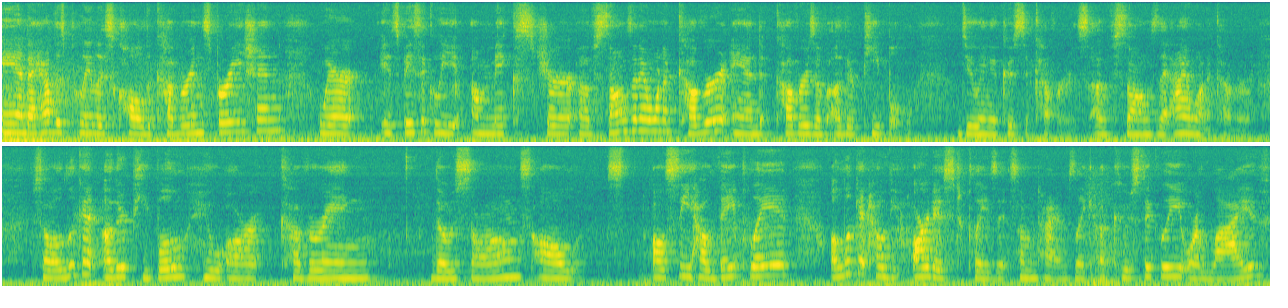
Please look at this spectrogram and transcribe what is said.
And I have this playlist called Cover Inspiration where it's basically a mixture of songs that I want to cover and covers of other people doing acoustic covers of songs that I want to cover. So I'll look at other people who are covering those songs. I'll I'll see how they play it. I'll look at how the artist plays it sometimes, like acoustically or live,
